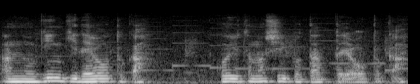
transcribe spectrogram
あの元気だよとかこういう楽しいことあったよとか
